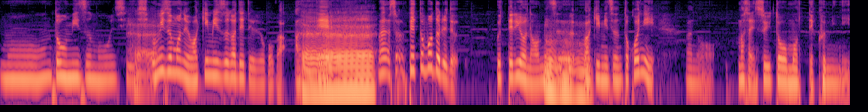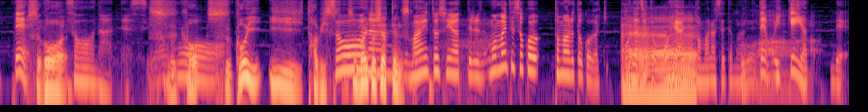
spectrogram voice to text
もうほんとお水も美味しいしお水もね湧き水が出てるとこがあって、へまあ、ペットボトルで売ってるようなお水、うんうんうん。湧き水のとこにあのまさに水筒を持って汲みに行って。えすごい。そうなんですよ。すごすごいいい旅っすね。毎年やってるんですか？毎年やってる。もう毎年そこ泊まるとこがき同じとお部屋に泊まらせてもらって。てもう一軒家で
